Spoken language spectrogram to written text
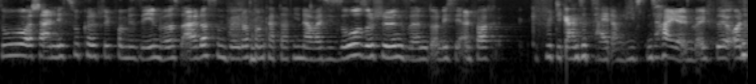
du wahrscheinlich zukünftig von mir sehen wirst, all das sind Bilder von Katharina, weil sie so, so schön sind und ich sie einfach gefühlt die ganze Zeit am liebsten teilen möchte. Und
